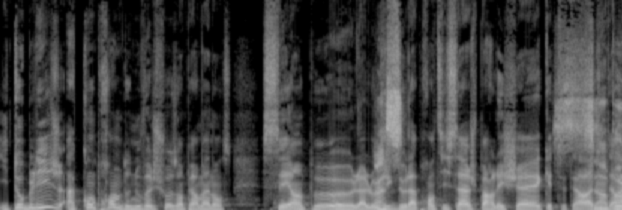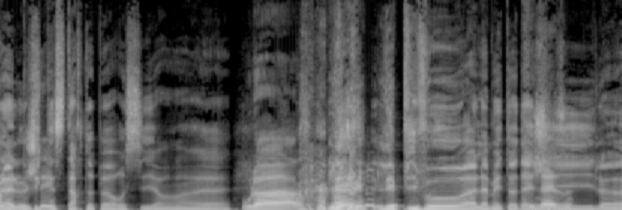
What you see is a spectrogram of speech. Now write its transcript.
Il t'oblige à comprendre de nouvelles choses en permanence. C'est un peu euh, la logique c'est- de l'apprentissage par l'échec, etc. C'est un peu la logique poussé- des start-upers aussi. Hein. euh, Oula les, Oui. les pivots, euh, la méthode agile. euh,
